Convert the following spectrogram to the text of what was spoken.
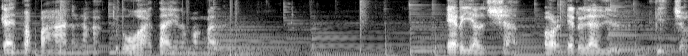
kahit pa paano nakakuha tayo ng mga aerial shot or aerial video.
